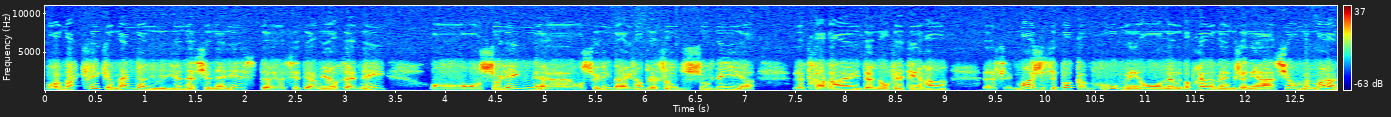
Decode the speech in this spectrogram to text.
Vous remarquerez que même dans les milieux nationalistes euh, ces dernières années, on, souligne, on souligne par exemple le jour du souvenir, le travail de nos vétérans. moi, je ne sais pas comme vous, mais on a à peu près la même génération. Mais moi,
